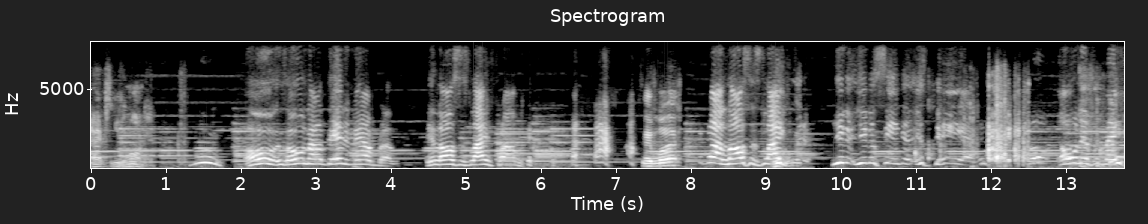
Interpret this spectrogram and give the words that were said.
actually on it. Oh, it's old now dead now, brother. He lost his life probably. Say what? He lost his life. You can, you can see it, it's dead. It's old, information.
